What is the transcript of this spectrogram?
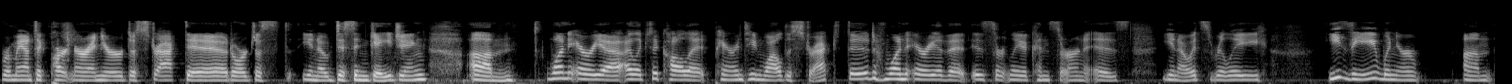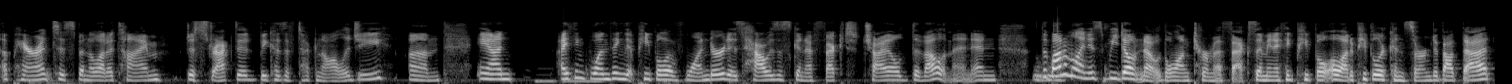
romantic partner and you're distracted or just, you know, disengaging. Um, one area I like to call it parenting while distracted. One area that is certainly a concern is, you know, it's really easy when you're um, a parent to spend a lot of time distracted because of technology. Um, and I think one thing that people have wondered is how is this going to affect child development? And mm-hmm. the bottom line is we don't know the long term effects. I mean, I think people, a lot of people are concerned about that.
